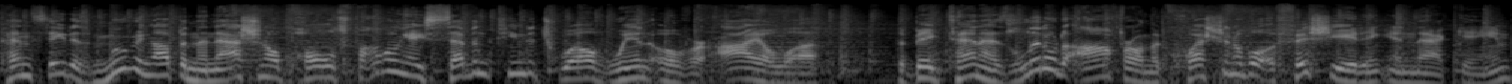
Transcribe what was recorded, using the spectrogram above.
Penn State is moving up in the national polls following a 17 12 win over Iowa. The Big Ten has little to offer on the questionable officiating in that game.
